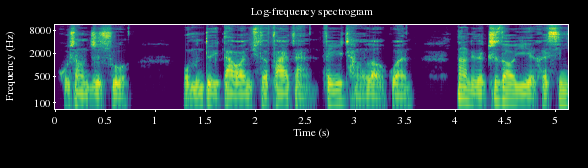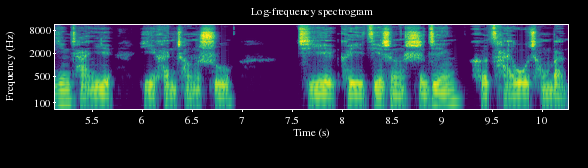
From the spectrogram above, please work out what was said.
胡尚志说：“我们对大湾区的发展非常乐观，那里的制造业和新兴产业已很成熟。”企业可以节省时间和财务成本。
